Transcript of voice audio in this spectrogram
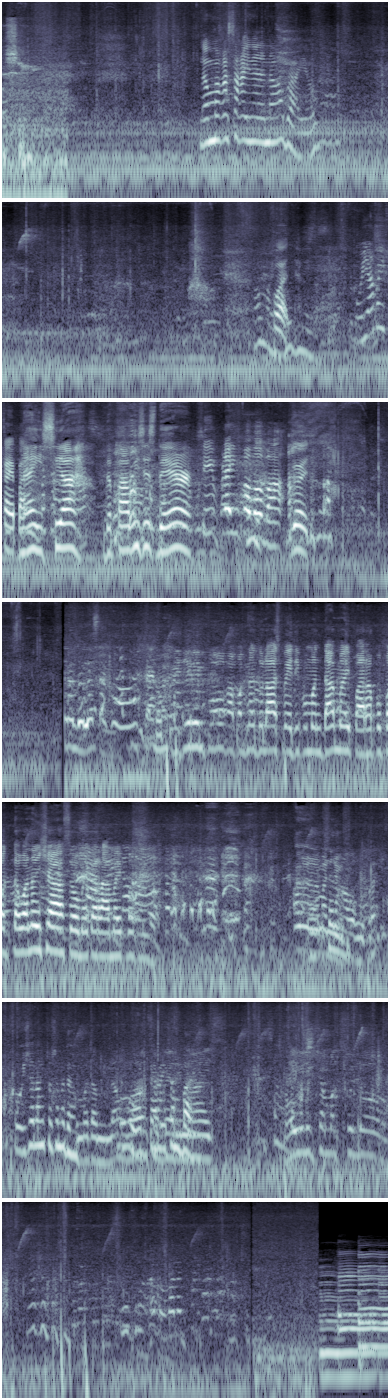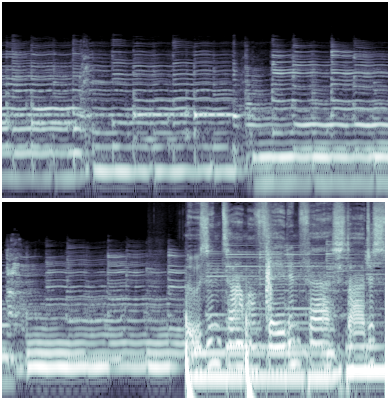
Nang makasakay na lang ng kabayo. What? Kaya pa? Nice, yeah. The pawis is there. Good. So, pwede rin po, kapag nadulas, pwede po mandamay para po pagtawanan siya. So, may karamay po kayo. Ano naman yun? Oh, isa lang to sa madam. Madam lang. Wow, so very nice. Mahilig siya magsulo. Losing time, I'm fading fast. I just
